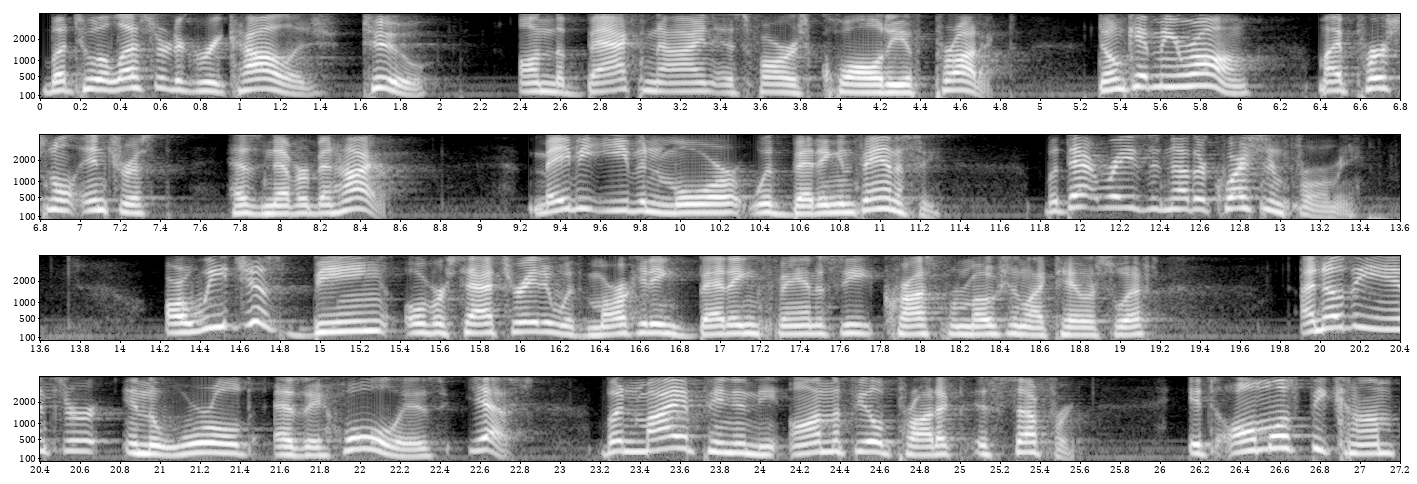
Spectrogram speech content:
but to a lesser degree college, too, on the back nine as far as quality of product? Don't get me wrong, my personal interest has never been higher. Maybe even more with betting and fantasy. But that raises another question for me. Are we just being oversaturated with marketing, betting, fantasy, cross promotion like Taylor Swift? I know the answer in the world as a whole is yes, but in my opinion, the on the field product is suffering. It's almost become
